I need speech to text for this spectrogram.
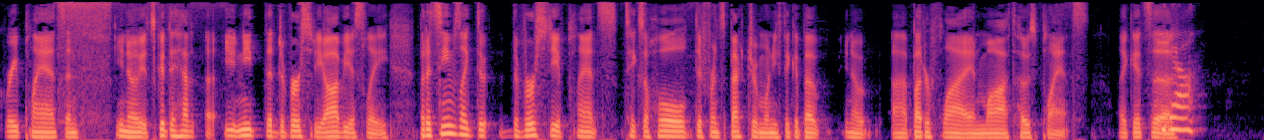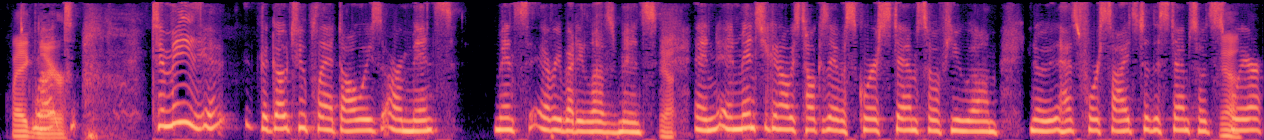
great plants and you know it's good to have uh, you need the diversity obviously but it seems like the diversity of plants takes a whole different spectrum when you think about you know uh, butterfly and moth host plants. Like it's a yeah. quagmire. Well, t- to me the go-to plant always are mints mints everybody loves mints yeah. and and mints you can always tell because they have a square stem so if you um you know it has four sides to the stem so it's square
